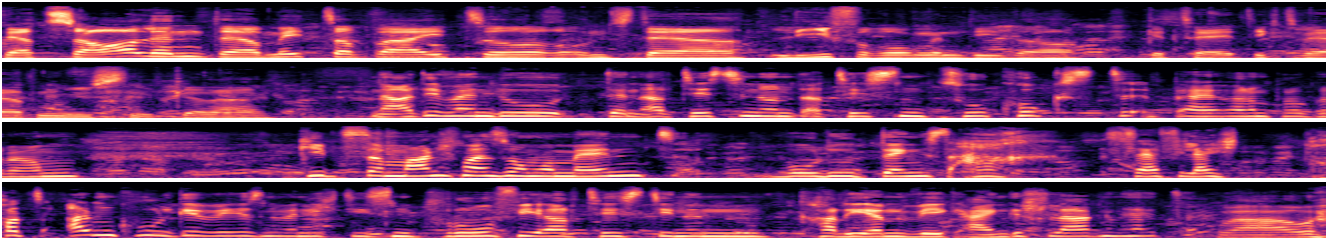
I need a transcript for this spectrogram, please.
der, Zahlen der Mitarbeiter und der Lieferungen, die da getätigt werden müssen. Genau. Nadi, wenn du den Artistinnen und Artisten zuguckst bei eurem Programm, gibt es da manchmal so einen Moment, wo du denkst, ach, es wäre vielleicht trotz allem cool gewesen, wenn ich diesen Profi-Artistinnen-Karrierenweg eingeschlagen hätte? Wow.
